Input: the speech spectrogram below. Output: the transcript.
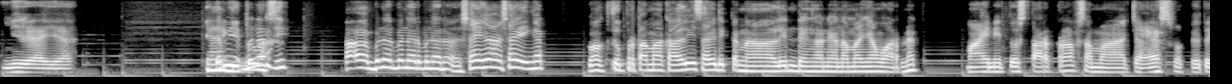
Iya, iya. Ya, Tapi gitu benar lah. sih. Ah, benar benar benar. Saya saya ingat waktu pertama kali saya dikenalin dengan yang namanya warnet, main itu StarCraft sama CS waktu itu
